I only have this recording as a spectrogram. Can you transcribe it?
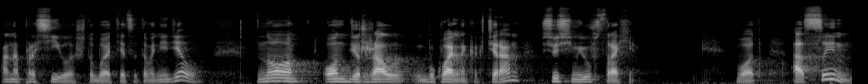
она просила, чтобы отец этого не делал. Но он держал буквально как тиран всю семью в страхе. Вот. А сын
